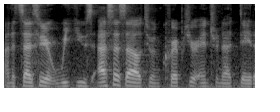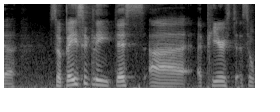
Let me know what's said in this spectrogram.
And it says here we use SSL to encrypt your internet data. So basically, this uh, appears to. So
